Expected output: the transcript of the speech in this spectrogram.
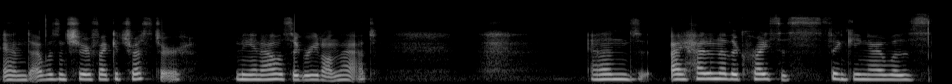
and I wasn't sure if I could trust her. Me and Alice agreed on that. And I had another crisis, thinking I was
